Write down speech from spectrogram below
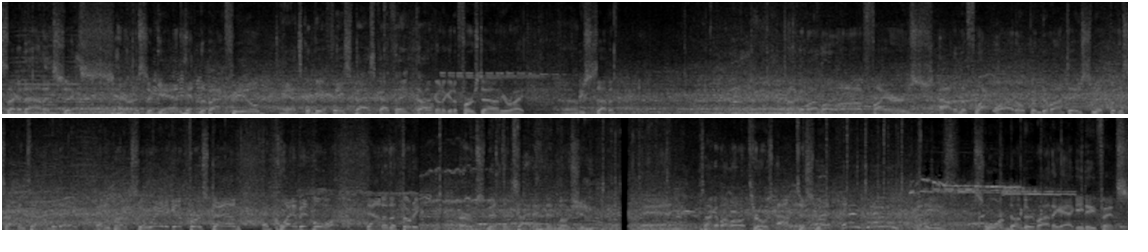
Second down and six. Harris again hitting the backfield. Yeah, it's going to be a face mask, I think. They're going to get a first down. You're right. Uh, seven. Tagovailoa fires out in the flat wide open. DeVonta Smith for the second time today. And he breaks away to get a first down and quite a bit more. Down to the 30. Irv Smith, the tight end in motion. And Tagovailoa throws out to Smith. And he's swarmed under by the Aggie defense.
